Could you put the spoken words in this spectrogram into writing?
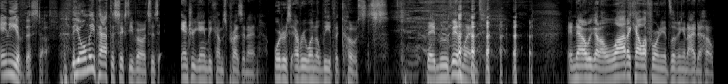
any of this stuff. the only path to 60 votes is Andrew Yang becomes president, orders everyone to leave the coasts. They move inland. and now we got a lot of Californians living in Idaho.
